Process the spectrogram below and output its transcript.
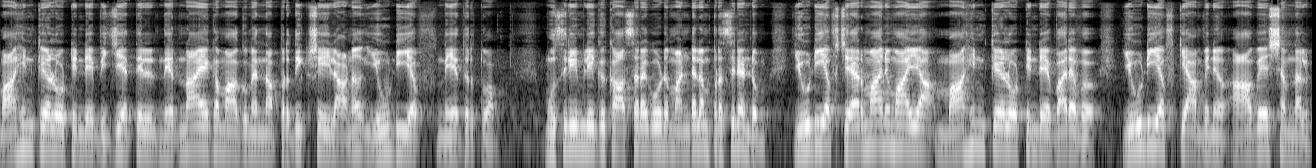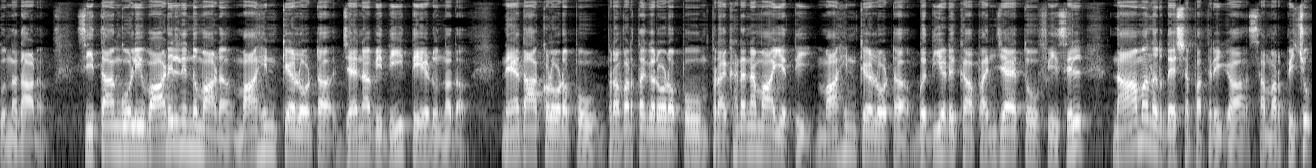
മാഹിൻ കേളോട്ടിന്റെ വിജയത്തിൽ നിർണായകമാകുമെന്ന പ്രതീക്ഷയിലാണ് യു നേതൃത്വം. മുസ്ലിം ലീഗ് കാസർഗോഡ് മണ്ഡലം പ്രസിഡന്റും യു ഡി എഫ് ചെയർമാനുമായ മാഹിൻ കേളോട്ടിന്റെ വരവ് യു ഡി എഫ് ക്യാമ്പിന് ആവേശം നൽകുന്നതാണ്. സീതാങ്കോളി വാർഡിൽ നിന്നുമാണ് മാഹിൻ കേളോട്ട് ജനവിധി തേടുന്നത്. നേതാക്കളോടൊപ്പവും പ്രവർത്തകരോടൊപ്പവും പ്രകടനമായെത്തി മാഹിൻ കേളോട്ട് ബദിയടുക്ക പഞ്ചായത്ത് ഓഫീസിൽ നാമനിർദ്ദേശ പത്രിക സമർപ്പിച്ചു.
